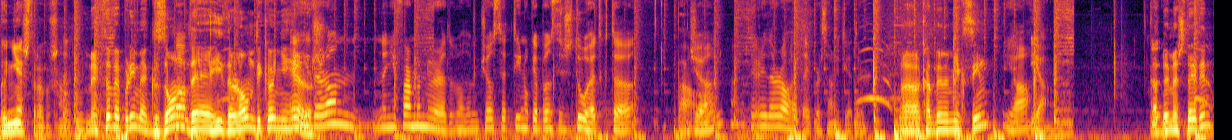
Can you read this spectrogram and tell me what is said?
Gënjeshtra për shembull. Me këtë veprim e gëzon po. dhe hidhëron dikë njëherë. Hidhëron në një farë mënyre, domethënë, nëse ti nuk e bën siç duhet këtë po. gjë, atëherë hidhërohet ai personi tjetër. Ë, ka të bëjë me mjekësinë? Jo. Jo. Ka të bëjë me shtetin?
